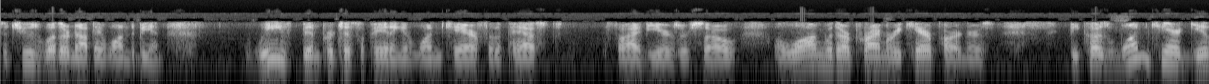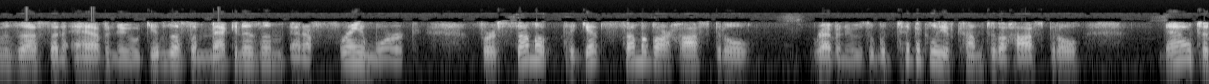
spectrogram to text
to choose whether or not they wanted to be in. we've been participating in One Care for the past five years or so, along with our primary care partners, because One Care gives us an avenue, gives us a mechanism and a framework for some of, to get some of our hospital revenues that would typically have come to the hospital now to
